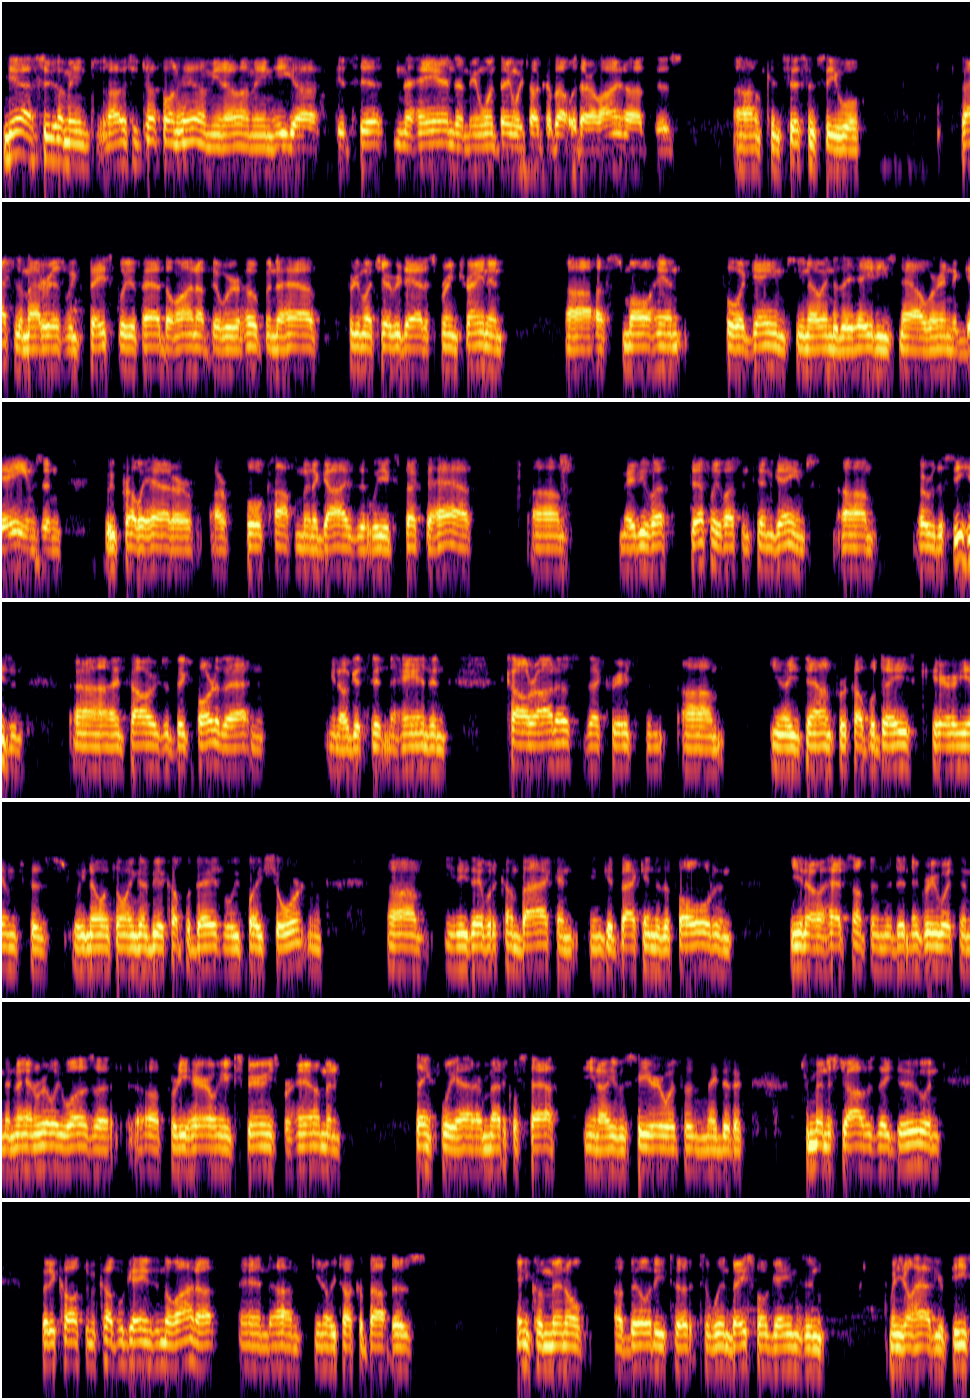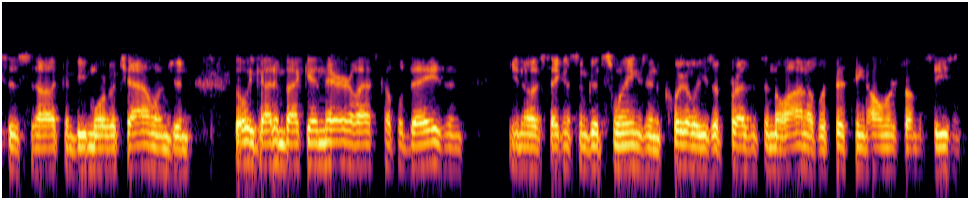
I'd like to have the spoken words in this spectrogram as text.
Yeah, so, I mean, obviously tough on him. You know, I mean, he uh, gets hit in the hand. I mean, one thing we talk about with our lineup is um, consistency. Well, fact of the matter is, we basically have had the lineup that we were hoping to have pretty much every day out of spring training. Uh, a small handful of games, you know, into the 80s now. We're in the games, and we probably had our our full complement of guys that we expect to have. Um, maybe less, definitely less than ten games um, over the season. Uh, and Tyler's a big part of that, and you know gets hit in the hand. And Colorado, so that creates some. Um, you know, he's down for a couple of days. Carry him because we know it's only going to be a couple of days, but we play short, and um, you know he's able to come back and, and get back into the fold. And you know, had something that didn't agree with him, and man, really was a, a pretty harrowing experience for him. And thankfully, had our medical staff you know he was here with them. They did a tremendous job as they do, and but it cost him a couple games in the lineup. And um, you know we talk about those incremental ability to to win baseball games, and when you don't have your pieces, uh, it can be more of a challenge. And but we got him back in there the last couple of days, and you know has taken some good swings, and clearly he's a presence in the lineup with 15 homers from the season.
